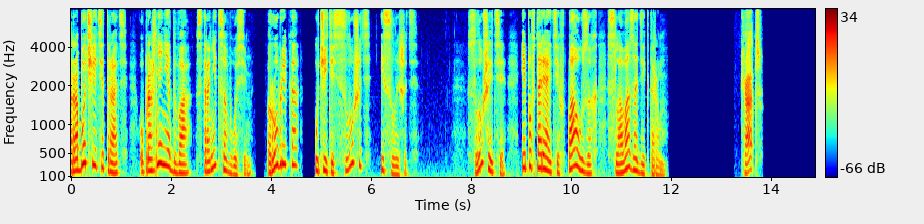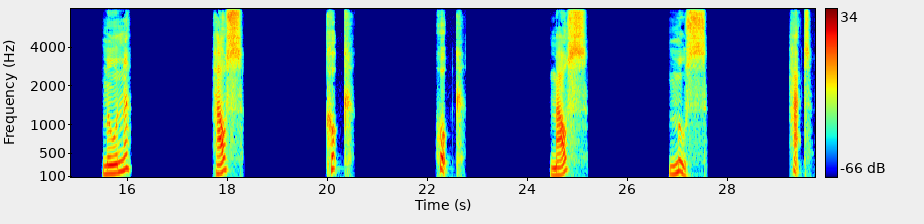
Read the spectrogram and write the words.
Рабочая тетрадь. Упражнение 2, страница 8. Рубрика «Учитесь слушать и слышать». Слушайте и повторяйте в паузах слова за диктором. cat, moon, house, cook, hook, mouse, moose, hat.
